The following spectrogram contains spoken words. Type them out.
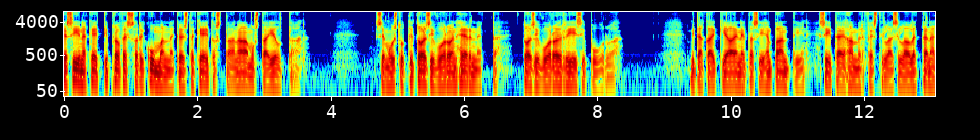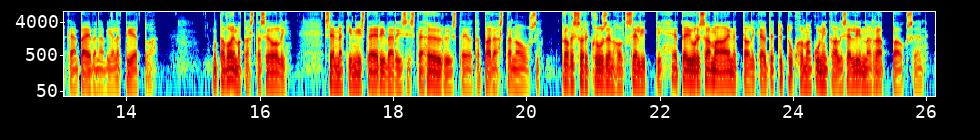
ja siinä keitti professori kumman näköistä keitostaan aamusta iltaan. Se muistutti toisivuoroin hernettä, toisivuoroin riisipuuroa. Mitä kaikkia aineita siihen pantiin, siitä ei hammerfestilaisilla ole tänäkään päivänä vielä tietoa. Mutta voimakasta se oli. Sen näki niistä erivärisistä höyryistä, joita padasta nousi. Professori Krusenholt selitti, että juuri samaa ainetta oli käytetty Tukholman kuninkaallisen linnan rappaukseen –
